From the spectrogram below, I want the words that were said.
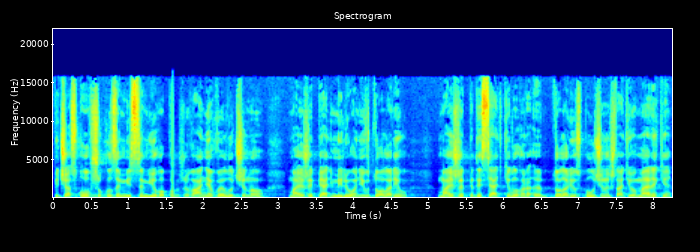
Під час обшуку за місцем його проживання вилучено майже 5 мільйонів доларів, майже 50 кілогра... е, доларів Сполучених Штатів Америки,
